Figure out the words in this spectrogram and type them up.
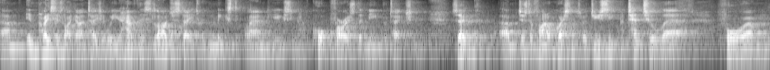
um, in places like Alentejo, where you have these large estates with mixed land use, you have cork forests that need protection. So, um, just a final question, I suppose, do you see potential there for um,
